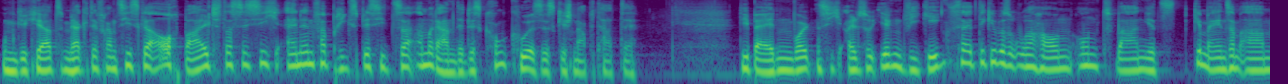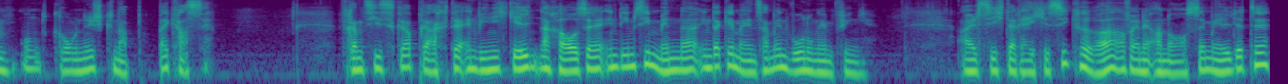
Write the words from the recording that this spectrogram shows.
Umgekehrt merkte Franziska auch bald, dass sie sich einen Fabriksbesitzer am Rande des Konkurses geschnappt hatte. Die beiden wollten sich also irgendwie gegenseitig übers Ohr hauen und waren jetzt gemeinsam arm und chronisch knapp bei Kasse. Franziska brachte ein wenig Geld nach Hause, indem sie Männer in der gemeinsamen Wohnung empfing. Als sich der reiche Sickerer auf eine Annonce meldete,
